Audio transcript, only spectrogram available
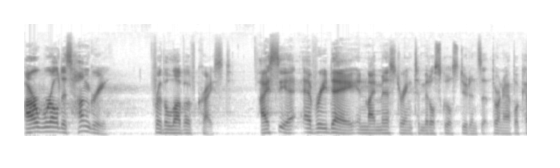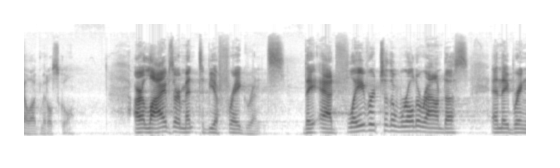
Our world is hungry for the love of Christ. I see it every day in my ministering to middle school students at Thornapple Kellogg Middle School. Our lives are meant to be a fragrance. They add flavor to the world around us and they bring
